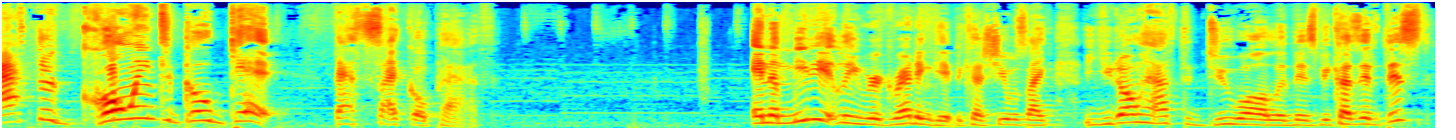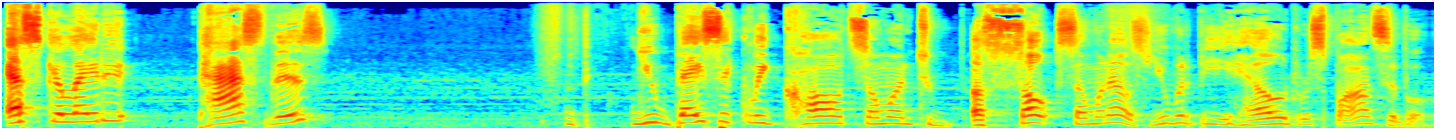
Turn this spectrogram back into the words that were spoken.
after going to go get that psychopath. And immediately regretting it because she was like, You don't have to do all of this. Because if this escalated past this, you basically called someone to assault someone else. You would be held responsible.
